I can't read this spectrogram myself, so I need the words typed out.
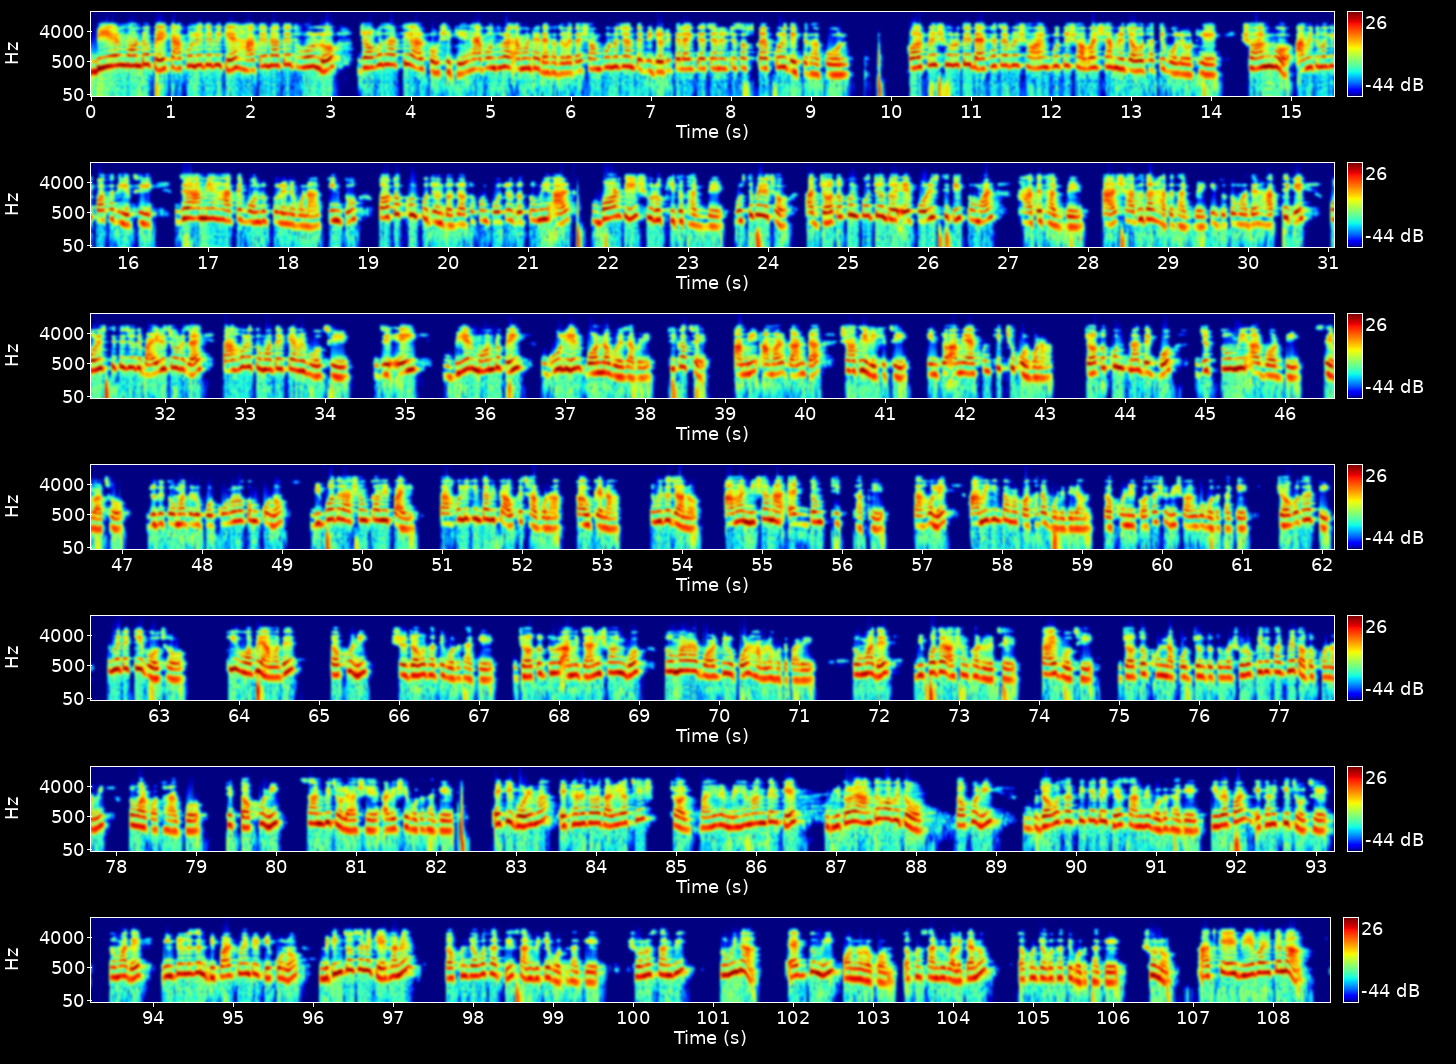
বিয়ের মণ্ডপে কাকলি দেবীকে হাতে নাতে ধরলো জগদ্ধাত্রী আর কৌশিকী। হ্যাঁ বন্ধুরা, এমনটাই দেখা যাবে। তাই সম্পূর্ণ জানতে ভিডিওটিতে লাইক দিয়ে চ্যানেলটি সাবস্ক্রাইব করে দেখতে থাকুন। গল্পের শুরুতেই দেখা যাবে স্বয়ংভূকে সবার সামনে জগদ্ধাত্রী বলে ওঠে। স্বয়ংভূ, আমি তোমাকে কথা দিয়েছি যে আমি হাতে বন্দুক তুলে নেব না। কিন্তু ততক্ষণ পর্যন্ত, যতক্ষণ পর্যন্ত তুমি আর বর্দি সুরক্ষিত থাকবে। বুঝতে পেরেছ? আর যতক্ষণ পর্যন্ত এই পরিস্থিতি তোমার হাতে থাকবে। আর সাধুদার হাতে থাকবে। কিন্তু তোমাদের হাত থেকে পরিস্থিতি যদি বাইরে চলে যায়, তাহলে তোমাদেরকে আমি বলছি যে এই বিয়ের মণ্ডপেই গুলির বন্যা বয়ে যাবে। ঠিক আছে? আমি আমার গানটা সাথে রেখেছি, কিন্তু আমি এখন কিচ্ছু করব না। যতক্ষণ না দেখব যে তুমি আর বর্দি সেভ আছো। যদি তোমাদের উপর কোনো রকম কোনো বিপদের আশঙ্কা আমি পাই, তাহলে কিন্তু আমি কাউকে ছাড়বো না, কাউকে না। তুমি তো জানো, আমার নিশানা একদম ঠিক থাকে। তাহলে আমি কিন্তু আমার কথাটা বলে দিলাম। তখন এই কথা শুনে স্বয়ংভূ বলতে থাকে, জগদ্ধাত্রী, তুমি এটা কি বলছো? কি হবে আমাদের? তখনই সে জগদ্ধাত্রী বলতে থাকে, যতদূর আমি জানি স্বয়ংভূ, তোমার আর বর্দির উপর হামলা হতে পারে। তোমাদের বিপদের আশঙ্কা রয়েছে। তাই বলছি, যতক্ষণ না পর্যন্ত তোমরা সুরক্ষিত থাকবে, ততক্ষণ আমি তোমার কথা রাখব। ঠিক তখনই সানবি চলে আসে আর এসে বলতে থাকে, এ কি গরিমা, এখানে তোরা দাঁড়িয়ে আছিস? চল বাহিরে মেহমানদেরকে ভিতরে আনতে হবে তো। তখনই জগদ্ধাত্রীকে দেখে সানবি বলতে থাকে, কি ব্যাপার? এখানে কি চলছে? তোমাদের ইন্টেলিজেন্ট ডিপার্টমেন্টের কি কোনো মিটিং চলছে নাকি এখানে? তখন জগদ্ধাত্রী সানবিকে বলতে থাকে, শোনো সানবি তুমি না একদমই অন্যরকম। তখন সানবি বলে, কেন? তখন জগদ্ধাত্রী বলতে থাকে, শোনো, আজকে এই বিয়ে বাড়িতে না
